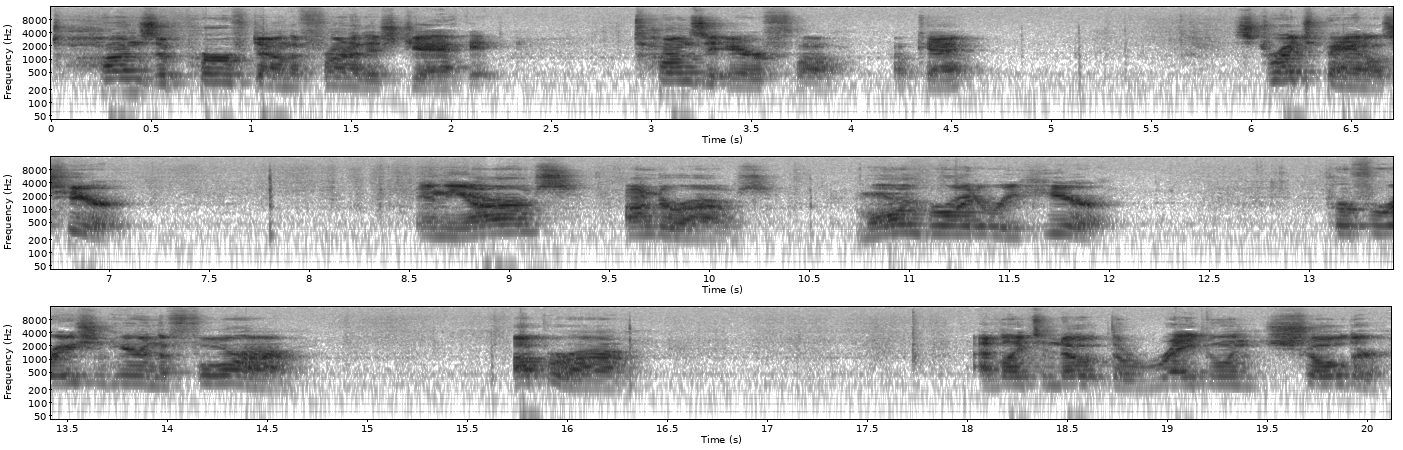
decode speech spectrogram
Tons of perf down the front of this jacket. Tons of airflow, okay? Stretch panels here. In the arms, underarms. More embroidery here. Perforation here in the forearm. Upper arm. I'd like to note the Raglan shoulder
